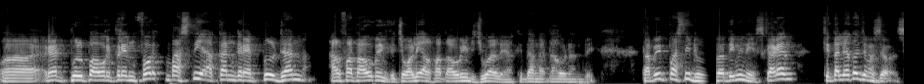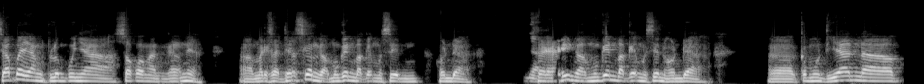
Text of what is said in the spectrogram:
uh, Red Bull Powertrain Ford pasti akan ke Red Bull dan Alfa Tauri kecuali Alfa Tauri dijual ya, kita nggak tahu nanti. Tapi pasti dua tim ini. Sekarang kita lihat aja Mas Jo, siapa yang belum punya sokongan kan ya? Uh, Mercedes kan nggak mungkin pakai mesin Honda. Ya. Ferrari nggak mungkin pakai mesin Honda. Uh, kemudian uh,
